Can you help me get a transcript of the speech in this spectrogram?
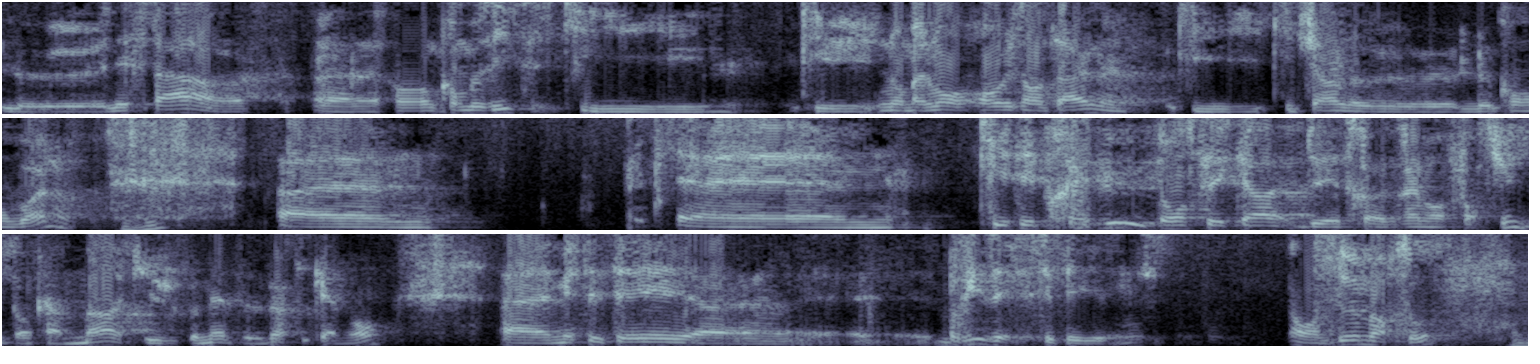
le, les stars euh, en composite qui, qui est normalement horizontal, qui, qui tient le, le grand voile, mm -hmm qui était prévu dans ces cas d'être vraiment fortune, donc un mât que je peux mettre verticalement, euh, mais c'était euh, brisé, c'était en deux morceaux, mhm.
